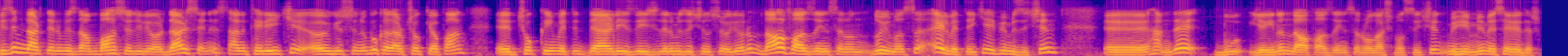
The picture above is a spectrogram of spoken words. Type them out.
bizim dertlerimizden bahsediliyor derseniz hani TR2 övgüsünü bu kadar çok yapan e, çok kıymetli değerli izleyicilerimiz için söylüyorum. Daha fazla insanın duyması elbette ki hepimiz için e, hem de bu yayının daha fazla insana ulaşması için mühim bir meseledir.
